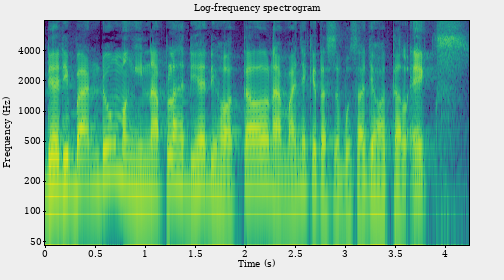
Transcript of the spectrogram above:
Dia di Bandung menginaplah dia di hotel namanya kita sebut saja Hotel X.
